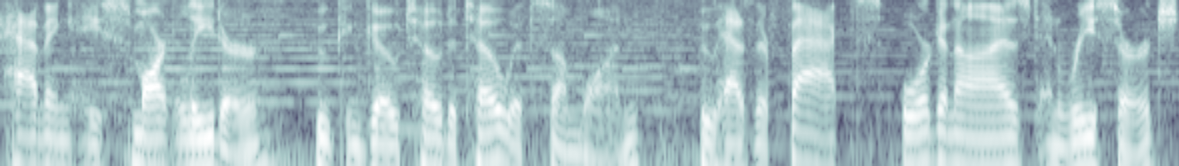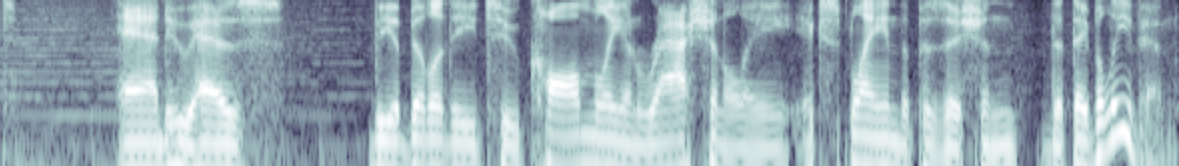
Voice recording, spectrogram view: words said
having a smart leader who can go toe to toe with someone who has their facts organized and researched and who has the ability to calmly and rationally explain the position that they believe in.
